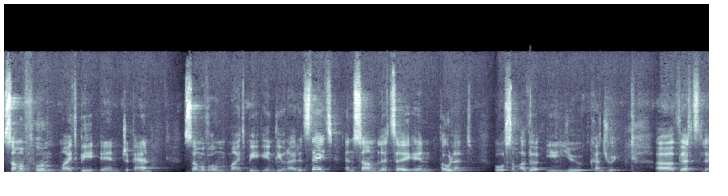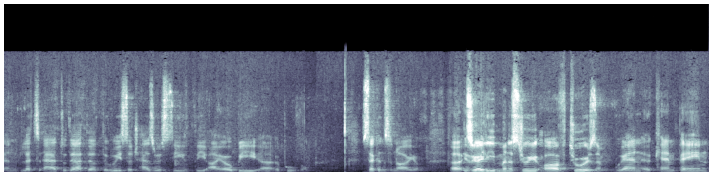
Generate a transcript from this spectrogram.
some of whom might be in Japan, some of whom might be in the United States, and some, let's say, in Poland or some other EU country. Uh, and let's add to that that the research has received the IRB uh, approval. Second scenario. Uh, Israeli Ministry of Tourism ran a campaign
